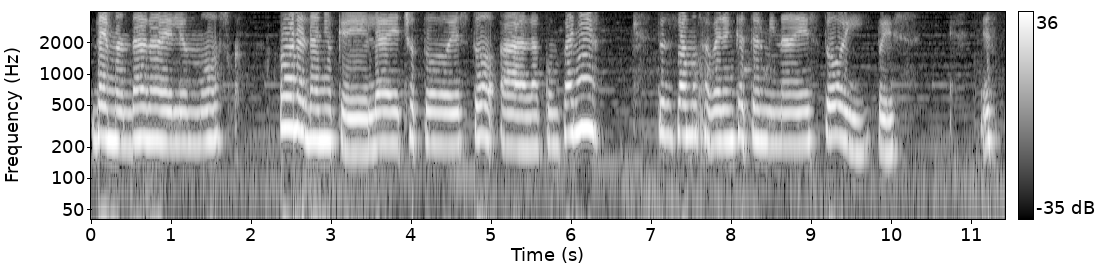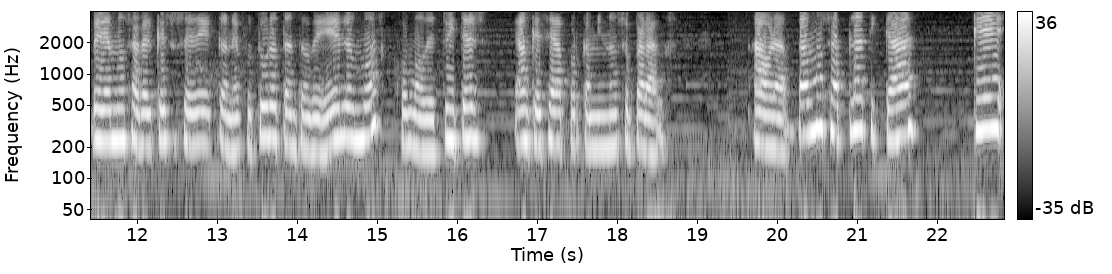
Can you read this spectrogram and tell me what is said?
demandar a Elon Musk por el daño que le ha hecho todo esto a la compañía. Entonces vamos a ver en qué termina esto y pues esperemos a ver qué sucede con el futuro tanto de Elon Musk como de Twitter, aunque sea por caminos separados. Ahora vamos a platicar que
